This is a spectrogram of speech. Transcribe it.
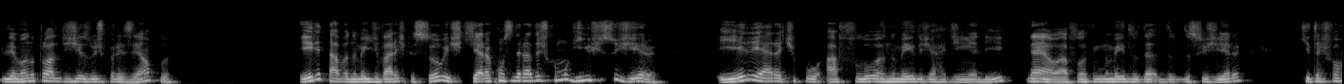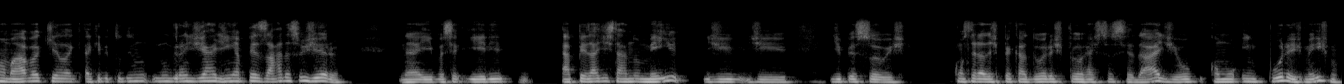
levando para o lado de Jesus, por exemplo, ele estava no meio de várias pessoas que eram consideradas como rios de sujeira. E ele era, tipo, a flor no meio do jardim ali, né? A flor no meio do, da, do, sujeira, que transformava aquele, aquele tudo num, num grande jardim, apesar da sujeira, né? E, você, e ele, apesar de estar no meio de, de, de pessoas consideradas pecadoras pelo resto da sociedade, ou como impuras mesmo,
